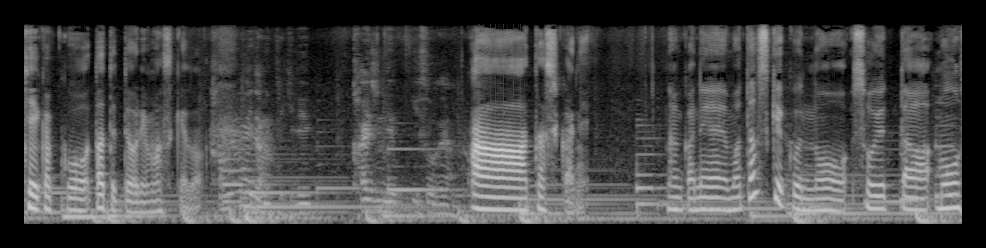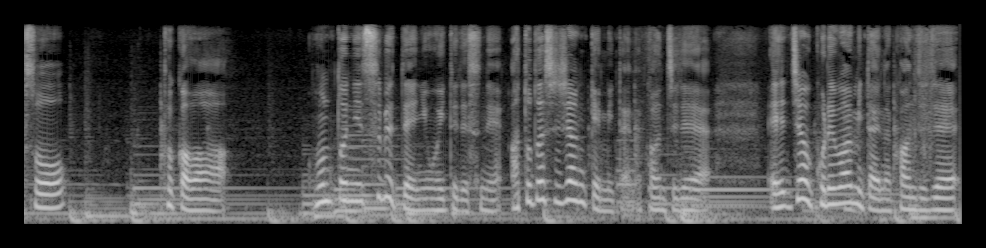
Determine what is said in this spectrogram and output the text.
計画を立てておりますけど。仮面ライダーの敵で怪人でいそうだよね。あー確かに。なんかね又助君のそういった妄想とかは本当に全てにおいてですね後出しじゃんけんみたいな感じで「えじゃあこれは?」みたいな感じで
